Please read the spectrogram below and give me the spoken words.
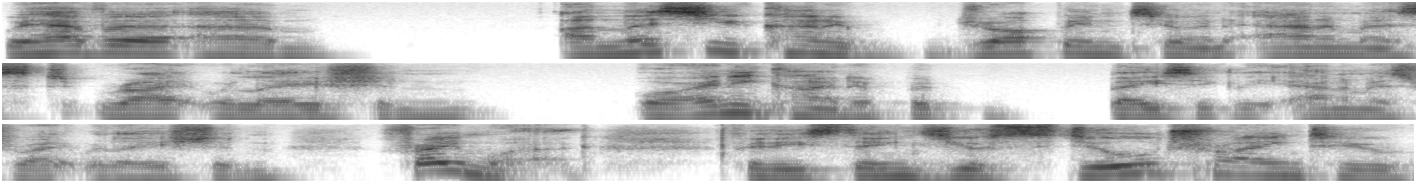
we have a um, unless you kind of drop into an animist right relation or any kind of but basically animist right relation framework for these things, you're still trying to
